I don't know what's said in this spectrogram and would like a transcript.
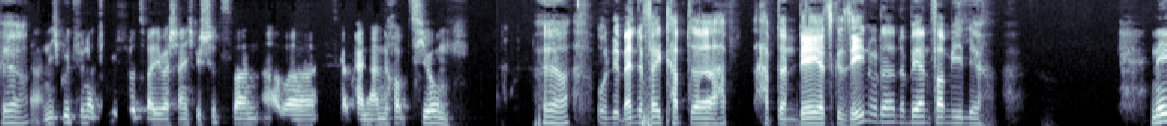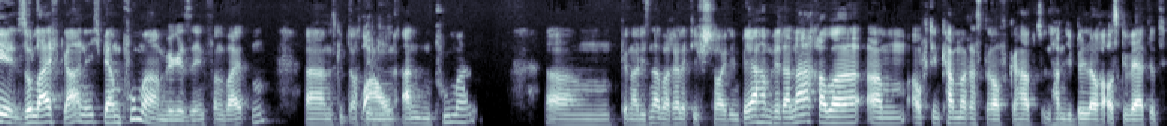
Ja. Ja, nicht gut für Naturschutz, weil die wahrscheinlich geschützt waren, aber es gab keine andere Option. Ja. Und im Endeffekt habt ihr, habt, habt ihr einen Bär jetzt gesehen oder eine Bärenfamilie? Nee, so live gar nicht. Wir haben Puma haben wir gesehen von Weitem. Ähm, es gibt auch Wow. den Anden-Puma. Ähm, genau, die sind aber relativ scheu. Den Bär haben wir danach aber ähm, auf den Kameras drauf gehabt und haben die Bilder auch ausgewertet.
